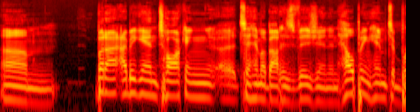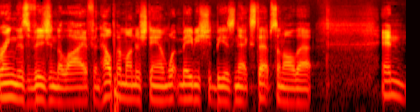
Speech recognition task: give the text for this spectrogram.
Um, but I, I, began talking uh, to him about his vision and helping him to bring this vision to life and help him understand what maybe should be his next steps and all that. And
